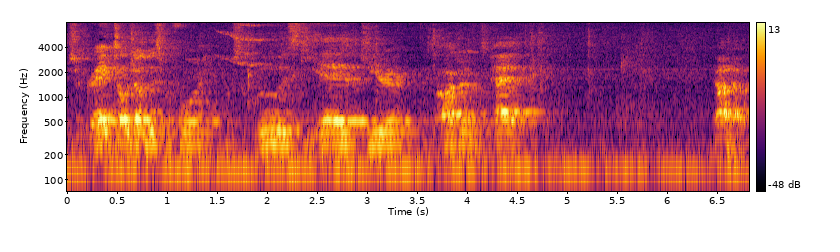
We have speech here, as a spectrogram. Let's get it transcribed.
Mr. Greg told y'all this before. Mr. Lewis, Kiev, Kira, Audra, Pat. Y'all know.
